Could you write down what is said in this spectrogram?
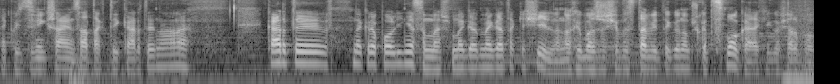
Jakoś zwiększając atak tej karty, no ale karty Nekropolii nie są aż mega, mega takie silne, no chyba, że się wystawi tego na przykład smoka jakiegoś albo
